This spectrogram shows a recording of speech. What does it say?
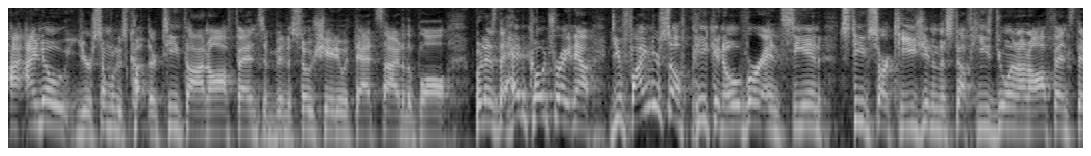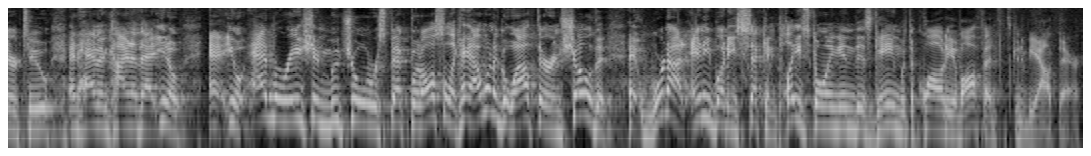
I, I know you're someone who's cut their teeth on offense and been associated with that side of the ball. But as the head coach right now, do you find yourself peeking over and seeing Steve Sarkisian and the stuff he's doing on offense there too, and having kind of that, you know, you know, admiration, mutual respect, but also like, hey, I want to go out there and show that. Hey, we're not anybody's second place going in this game with the quality of offense that's going to be out there.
